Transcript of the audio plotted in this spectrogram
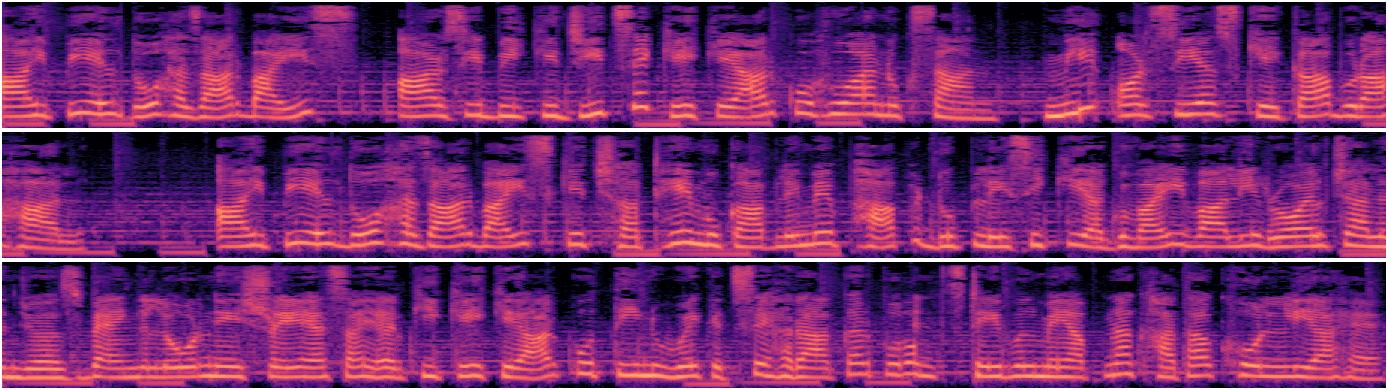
आईपीएल 2022 आरसीबी की जीत से केकेआर को हुआ नुकसान। मी और सीएसके का बुरा हाल। आईपीएल 2022 के छठे मुकाबले में फाफ डुप्लेसी की अगुवाई वाली रॉयल चैलेंजर्स बेंगलोर ने श्रेयस अय्यर की केकेआर को तीन विकेट से हराकर पॉइंट टेबल में अपना खाता खोल लिया है।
